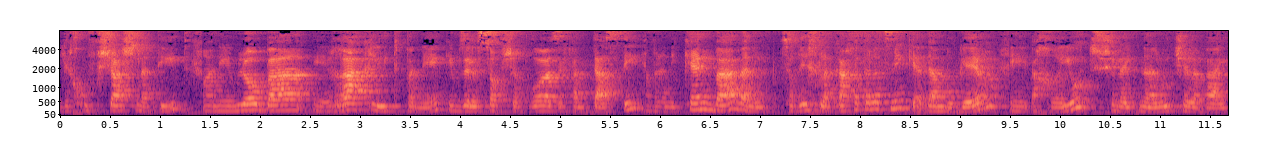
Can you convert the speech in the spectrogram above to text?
לחופשה שנתית, או אני לא באה אה, רק להתפנק, אם זה לסוף שבוע זה פנטסטי, אבל אני כן באה ואני צריך לקחת על עצמי כאדם בוגר אה, אחריות של ההתנהלות של הבית.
